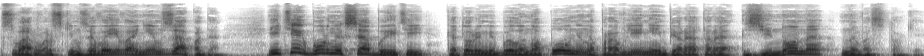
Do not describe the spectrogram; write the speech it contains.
с варварским завоеванием Запада, и тех бурных событий, которыми было наполнено правление императора Зенона на Востоке.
